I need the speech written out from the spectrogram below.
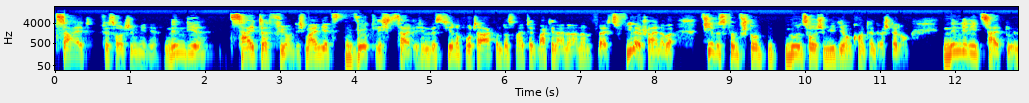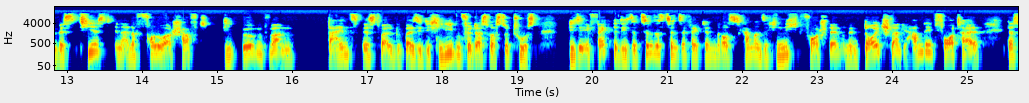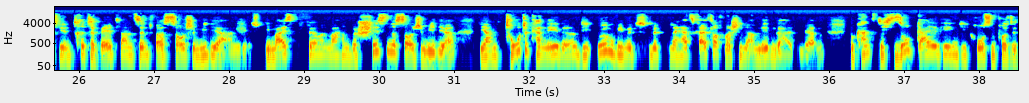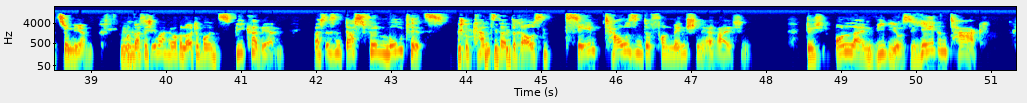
Zeit für Social Media. Nimm dir Zeit dafür. Und ich meine jetzt wirklich Zeit. Ich investiere pro Tag, und das mag den einen oder anderen vielleicht zu viel erscheinen, aber vier bis fünf Stunden nur in Social Media und Content-Erstellung. Nimm dir die Zeit. Du investierst in eine Followerschaft, die irgendwann deins ist, weil du, weil sie dich lieben für das, was du tust. Diese Effekte, diese Zinseszinseffekte hinten raus, kann man sich nicht vorstellen. Und in Deutschland, wir haben den Vorteil, dass wir ein dritte Weltland sind, was Social Media angeht. Die meisten Firmen machen beschissenes Social Media. Die haben tote Kanäle, die irgendwie mit, mit einer Herz-Kreislauf-Maschine am Leben gehalten werden. Du kannst dich so geil gegen die Großen positionieren. Mhm. Und was ich immer höre, Leute wollen Speaker werden. Was ist denn das für ein Mumpitz? Du kannst da draußen Zehntausende von Menschen erreichen. Durch Online-Videos jeden Tag.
